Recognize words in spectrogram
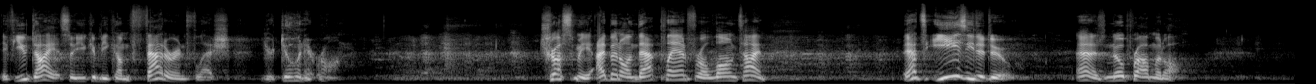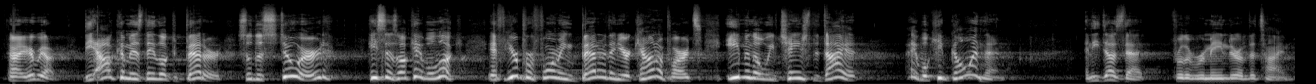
If you diet so you can become fatter in flesh, you're doing it wrong. Trust me, I've been on that plan for a long time. That's easy to do. That is no problem at all. All right, here we are. The outcome is they looked better. So the steward, he says, okay, well, look, if you're performing better than your counterparts, even though we've changed the diet, hey, we'll keep going then. And he does that for the remainder of the time.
